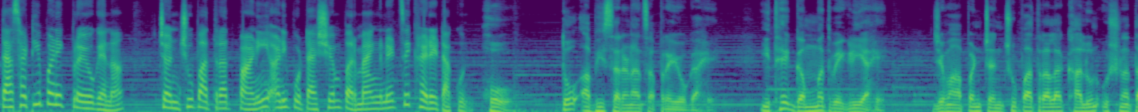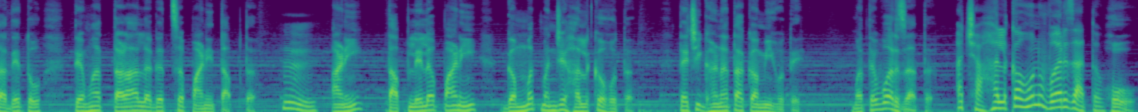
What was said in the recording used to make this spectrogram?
त्यासाठी पण एक प्रयोग आहे ना? चंचू पात्रात पाणी आणि पोटॅशियम परमॅंगनेटचे खडे टाकून. हो तो अभिसरणाचा प्रयोग आहे. इथे गंमत वेगळी आहे. जेव्हा आपण चंचू पात्राला खालून उष्णता देतो तेव्हा तळालगतचं पाणी तापतं. आणि तापलेलं पाणी गंमत म्हणजे हलकं होतं. त्याची घनता कमी होते. मग ते वर जातं. अच्छा हलकं होऊन वर जातं. हो.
